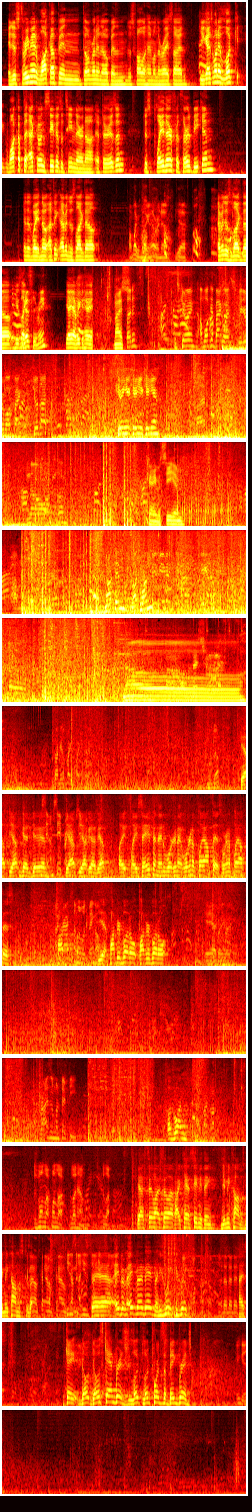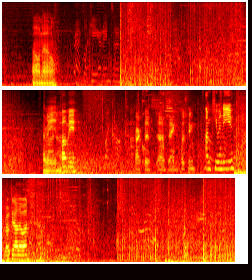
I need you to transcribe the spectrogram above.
Okay, just three men Walk up and don't run and open. Just follow him on the right side. You guys want to look, walk up to Echo and see if there's a team there or not. If there isn't, just play there for third beacon. And then wait, no, I think Evan just lagged out. I'm like lagging out right now. Yeah. Evan just lagged out. He's You like, guys hear me? yeah, yeah, we can hear you. Nice. Steady. He's queuing. I'm walking backwards. Video walk back. Shoot that. Queuing you, queuing you, queuing here. No, I'm done. Can't even see him. I'm Knocked him. Knocked one. No. Yep, yep, good, good, good. I'm safe right yep, here, I'm yep, yep, yep. Play, play safe, and then we're gonna we're gonna play off this. We're gonna play off this. I cracked someone with bingo. Yeah, pop your blood ult. Pop your blood ult. Yeah, yeah, got it, got. Horizon 150. Left one. There's one left, one left. Bloodhound. Your left. Yeah, stay alive, stay alive. I can't see anything. Give me comms, give me comms. Cause I, He's inside, he's yeah, inside. yeah, yeah. ape him, ape him, ape him. He's weak, he's weak. Nice. Okay, go go scan bridge. Look look towards the big bridge. You're good. Oh no. I mean, On me. Cracked that uh, bang pushing. I'm queuing to you. Broke another one.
